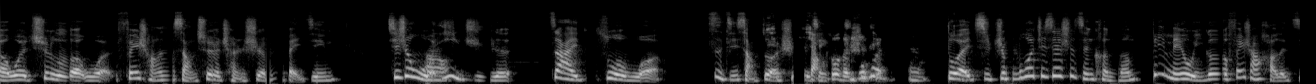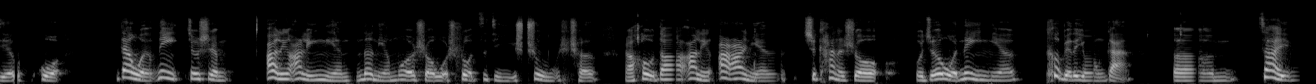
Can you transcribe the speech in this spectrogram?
呃，我去了我非常想去的城市北京。其实我一直在做我自己想做的事情，想做的事情。嗯，对，其只不过这些事情可能并没有一个非常好的结果。但我那就是二零二零年的年末的时候，我说我自己一事无成。然后到二零二二年去看的时候，我觉得我那一年特别的勇敢，嗯，在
